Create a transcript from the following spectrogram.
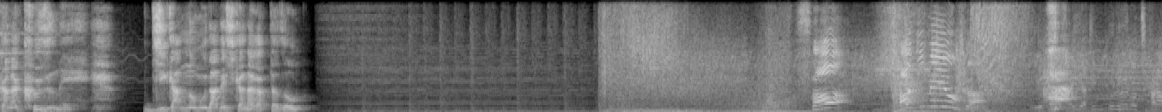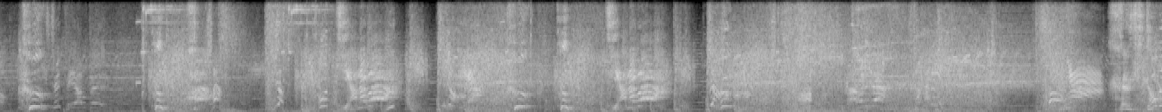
かなクズめ。時間の無駄でしかなかったぞ。さあ始めようか。スーパーサイヤ人ブルーの力見せてやるぜ邪魔だ邪魔だ吹き飛べ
